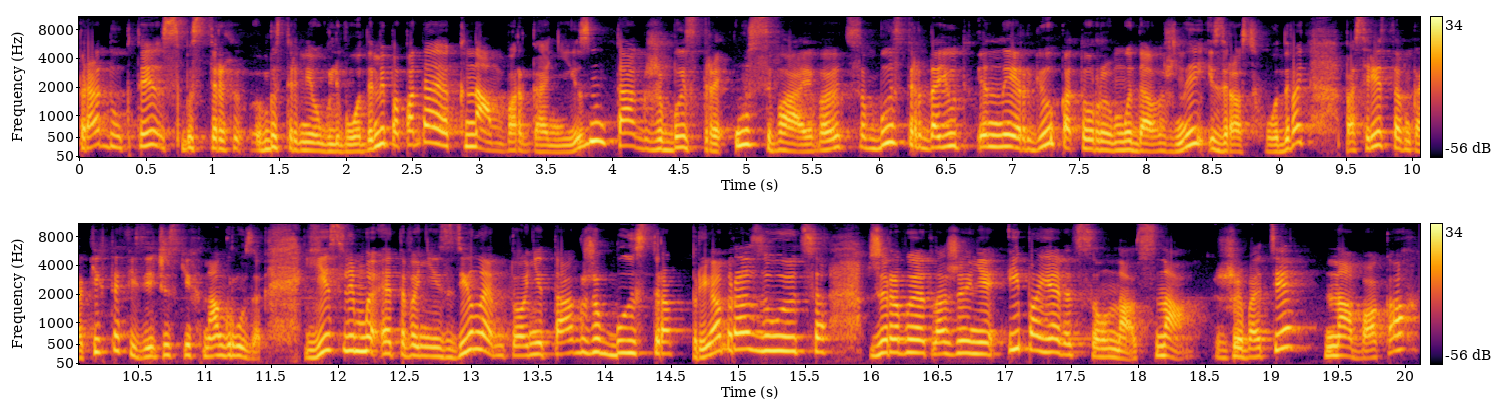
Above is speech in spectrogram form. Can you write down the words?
Продукты с быстрых, быстрыми углеводами, попадая к нам в организм, также быстро усваиваются, быстро дают энергию, которую мы должны израсходовать посредством каких-то физических нагрузок. Если мы этого не сделаем, то они также быстро преобразуются в жировые отложения и появятся у нас на животе, на боках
